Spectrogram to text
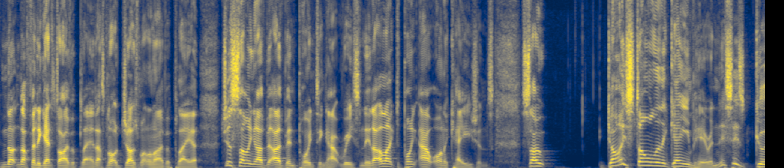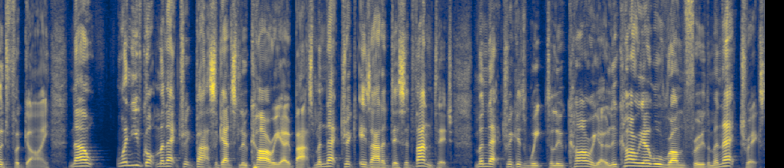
not, nothing against either player. That's not a judgment on either player. Just something I've, I've been pointing out recently that I like to point out on occasions. So, Guy's stolen a game here, and this is good for Guy. Now, when you've got Manectric bats against Lucario bats, Manectric is at a disadvantage. Manectric is weak to Lucario. Lucario will run through the Manectrics.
